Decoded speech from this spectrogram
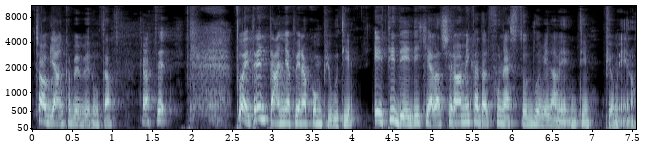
Ciao Bianca, benvenuta. Grazie. Tu hai 30 anni appena compiuti e ti dedichi alla ceramica dal funesto 2020, più o meno.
